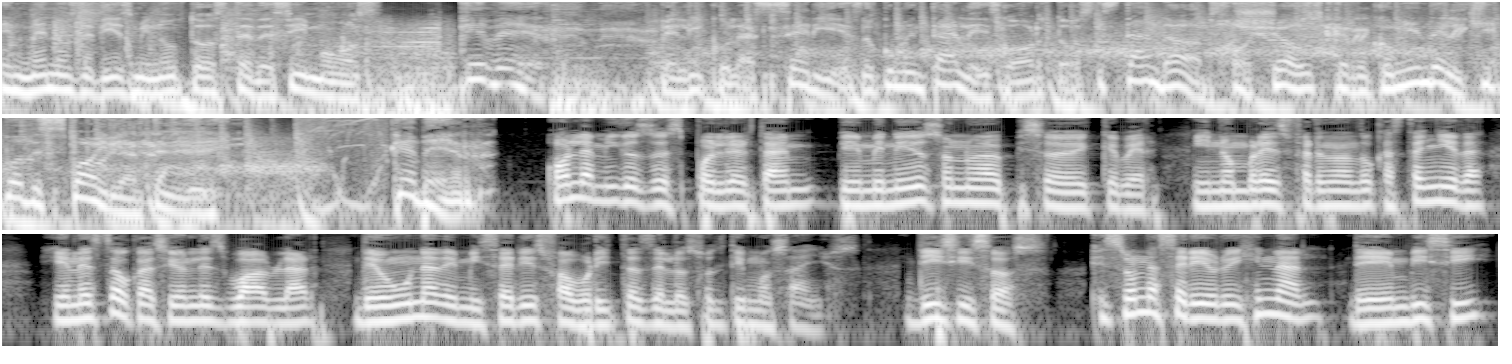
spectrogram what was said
En menos de 10 minutos te decimos qué ver. Películas, series, documentales, cortos, stand-ups o shows que recomienda el equipo de Spoiler Time. ¿Qué ver? Hola amigos de Spoiler Time, bienvenidos a un nuevo episodio de Que Ver. Mi nombre es Fernando Castañeda y en esta ocasión les voy a hablar de una de mis series favoritas de los últimos años, This Is. Es una serie original de NBC,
